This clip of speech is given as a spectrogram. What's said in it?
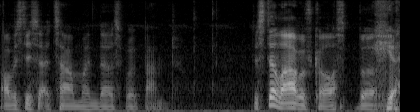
or was this at a time when those were banned? They still are, of course, but Yeah.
